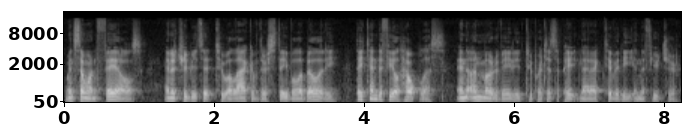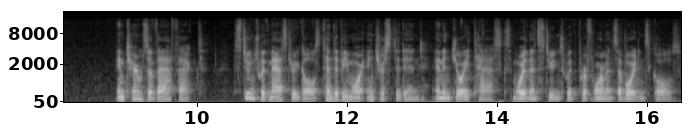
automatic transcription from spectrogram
When someone fails and attributes it to a lack of their stable ability, they tend to feel helpless and unmotivated to participate in that activity in the future. In terms of affect, students with mastery goals tend to be more interested in and enjoy tasks more than students with performance avoidance goals.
